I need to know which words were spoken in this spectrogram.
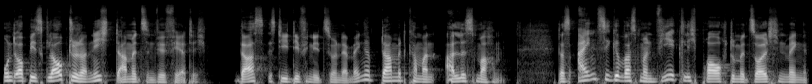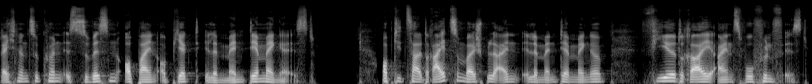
Und ob ihr es glaubt oder nicht, damit sind wir fertig. Das ist die Definition der Menge, damit kann man alles machen. Das Einzige, was man wirklich braucht, um mit solchen Mengen rechnen zu können, ist zu wissen, ob ein Objekt Element der Menge ist. Ob die Zahl 3 zum Beispiel ein Element der Menge 4, 3, 1, 2, 5 ist.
